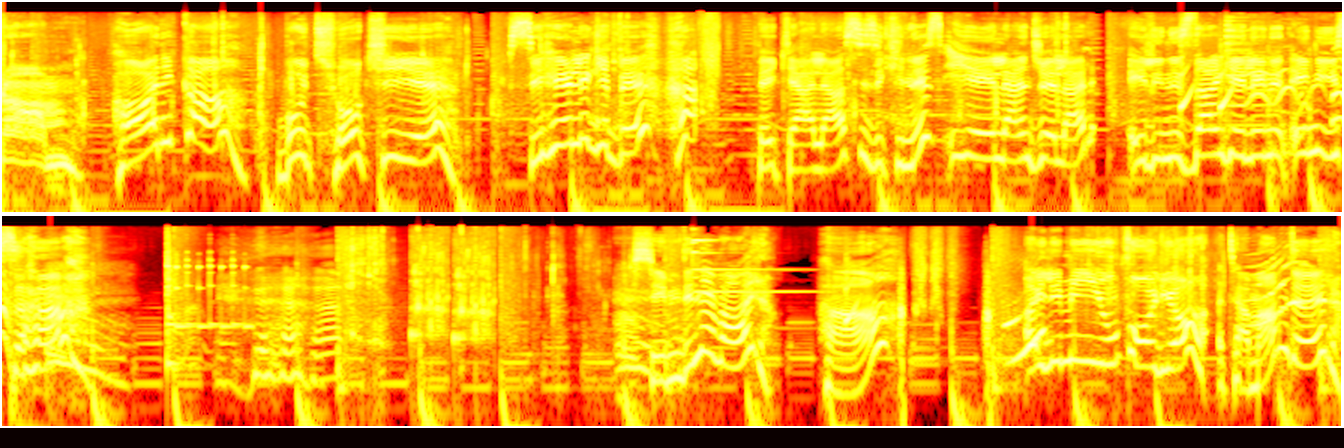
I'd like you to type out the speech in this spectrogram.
Nam. Harika. Bu çok iyi. Sihirli gibi. Pekala siz ikiniz iyi eğlenceler. Elinizden gelenin en iyisi ha? Şimdi ne var? Ha? Alüminyum folyo. Tamamdır.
